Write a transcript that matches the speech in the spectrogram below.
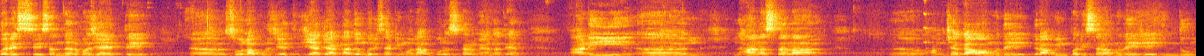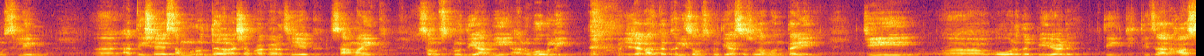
बरेचसे संदर्भ जे आहेत ते सोलापूरचे आहेत ज्या ज्या कादंबरीसाठी मला पुरस्कार मिळाला त्या. आणि लहान असताना आमच्या गावामध्ये ग्रामीण परिसरामध्ये जे हिंदू मुस्लिम अतिशय समृद्ध अशा प्रकारची एक सामायिक संस्कृती आम्ही अनुभवली. म्हणजे ज्याला दखनी संस्कृती असं सुद्धा म्हणता येईल. जी ओव्हर द पिरियड ती तिचा ऱ्हास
